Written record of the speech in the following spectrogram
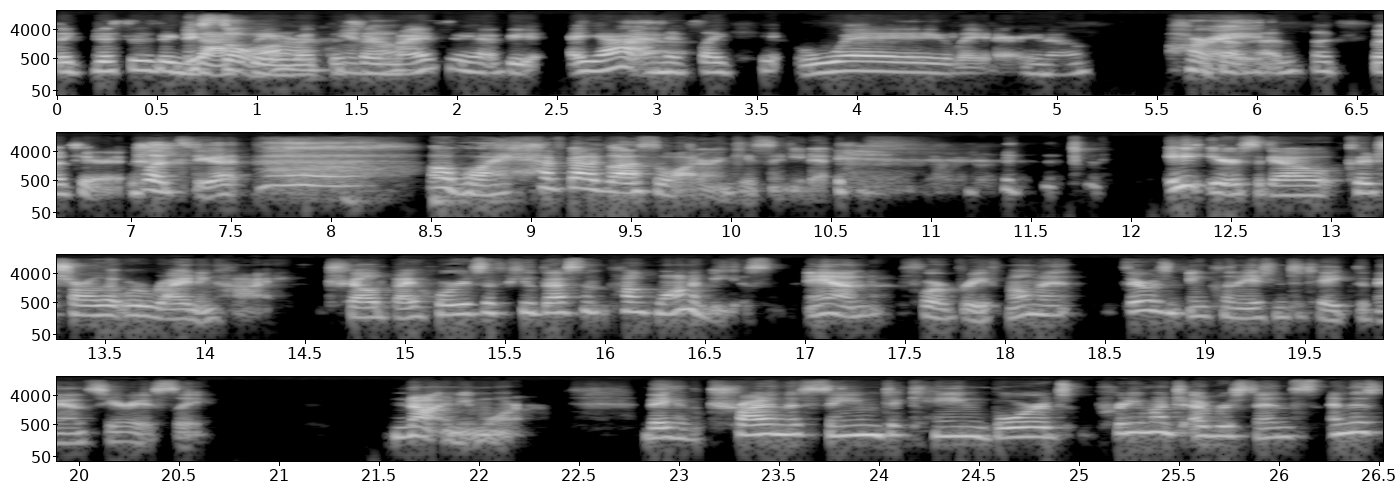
like this is exactly are, what this you know? reminds me of yeah, yeah and it's like way later you know all ahead. let's let's hear it Let's do it. Oh boy, I've got a glass of water in case I need it. Eight years ago, Good Charlotte were riding high, trailed by hordes of pubescent punk wannabes, and, for a brief moment, there was an inclination to take the band seriously. Not anymore. They have trodden the same decaying boards pretty much ever since, and this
